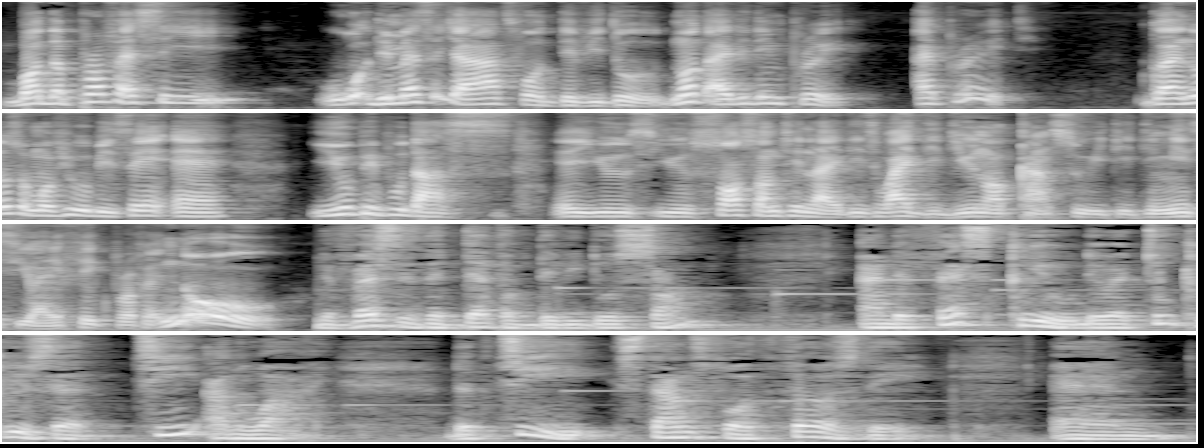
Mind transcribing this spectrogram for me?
But the prophecy, the message I asked for Davido, not I didn't pray. I prayed. God, I know some of you will be saying, eh, you people that eh, you, you saw something like this, why did you not cancel it? It means you are a fake prophet. No. The verse is the death of Davido's son. And the first clue, there were two clues said T and Y. The T stands for Thursday. And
